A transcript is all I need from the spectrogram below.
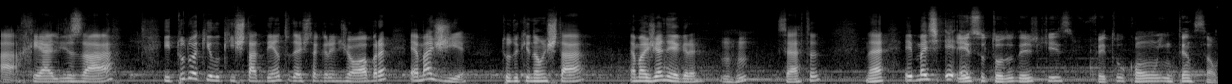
a realizar. E tudo aquilo que está dentro desta grande obra é magia. Tudo que não está é magia negra. Certo? Né? E- mas e- e- Isso tudo desde que feito com intenção.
